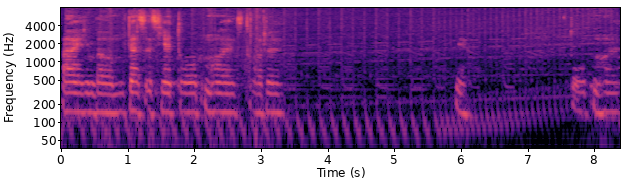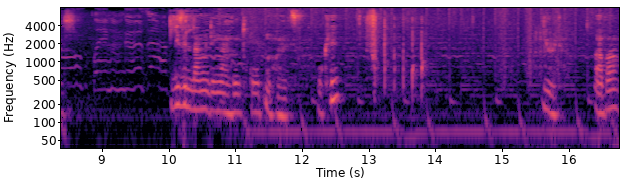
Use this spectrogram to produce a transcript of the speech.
Eichenbaum, das ist hier Tropenholz, Trottel. Hier. Tropenholz. Diese langen Dinger sind Tropenholz. Okay? Gut. Aber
